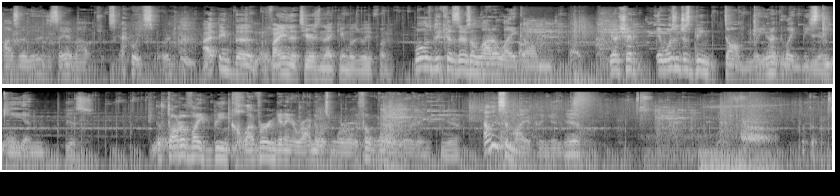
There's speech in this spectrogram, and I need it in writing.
positive things to say about Skyward Sword. I think the finding the tears in that game was really fun. Well, it was because there's a lot of like, um, you actually had, it wasn't just being dumb. Like you had to like be Yeah. sneaky, and Yes. the thought of like being clever and getting around it was more. It felt more rewarding, Yeah. at least in my opinion. Yeah. What the?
